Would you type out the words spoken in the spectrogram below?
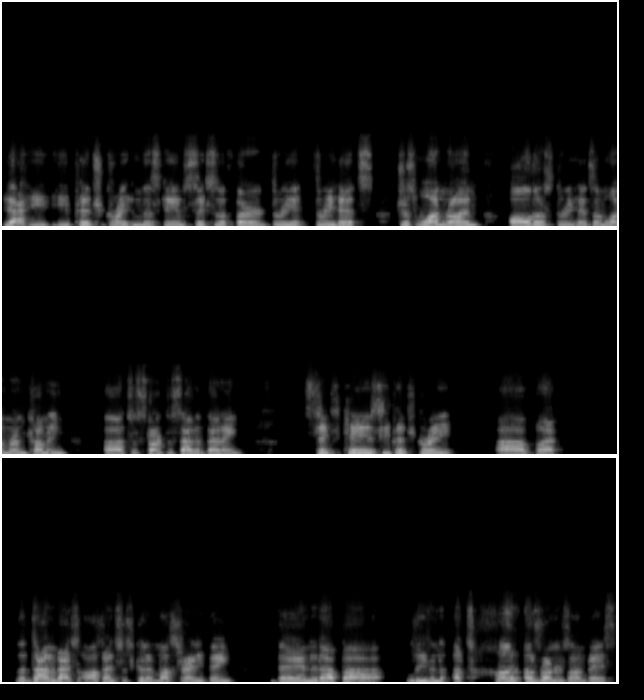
yeah, he he pitched great in this game. Six and a third, three three hits, just one run. All those three hits and one run coming uh, to start the seventh inning. Six Ks. He pitched great, uh, but the Diamondbacks offense just couldn't muster anything. They ended up uh, leaving a ton of runners on base,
